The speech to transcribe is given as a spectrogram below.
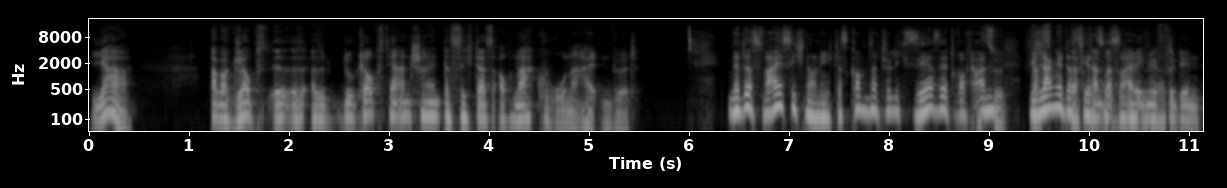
Ja, aber glaubst, äh, also du glaubst ja anscheinend, dass sich das auch nach Corona halten wird. Na, das weiß ich noch nicht. Das kommt natürlich sehr, sehr drauf Also an, wie lange das, jetzt kann, so das sein kann ich mir wird. für den,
